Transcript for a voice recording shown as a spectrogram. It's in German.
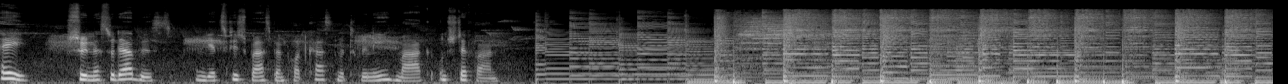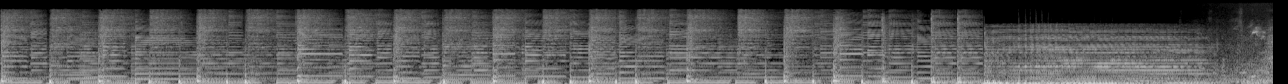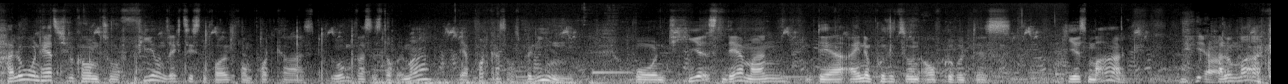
Hey, schön, dass du da bist. Und jetzt viel Spaß beim Podcast mit René, Marc und Stefan. Hallo und herzlich willkommen zur 64. Folge vom Podcast Irgendwas ist doch immer, der Podcast aus Berlin. Und hier ist der Mann, der eine Position aufgerückt ist. Hier ist Marc. Ja. Hallo Marc.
